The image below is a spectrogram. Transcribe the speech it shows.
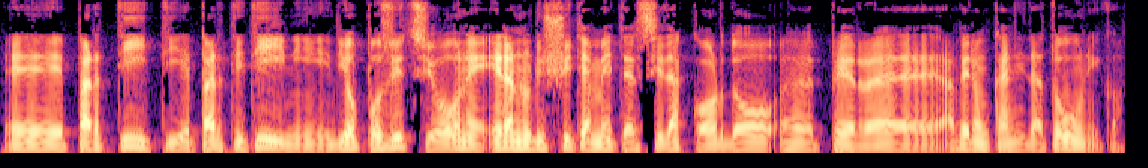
eh, partiti e partitini di opposizione erano riusciti a mettersi d'accordo eh, per avere un candidato unico.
